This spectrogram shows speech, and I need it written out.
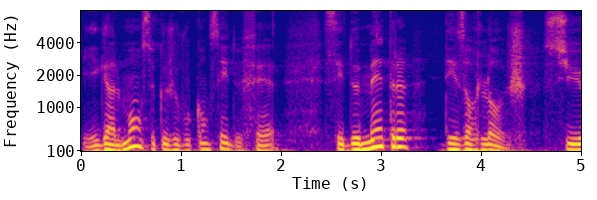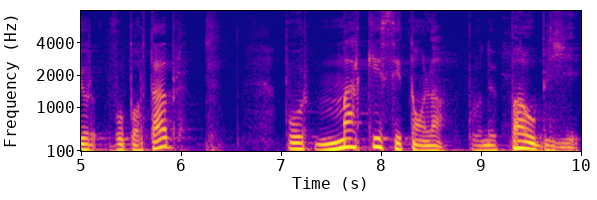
Et également, ce que je vous conseille de faire, c'est de mettre des horloges sur vos portables pour marquer ces temps-là, pour ne pas oublier.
